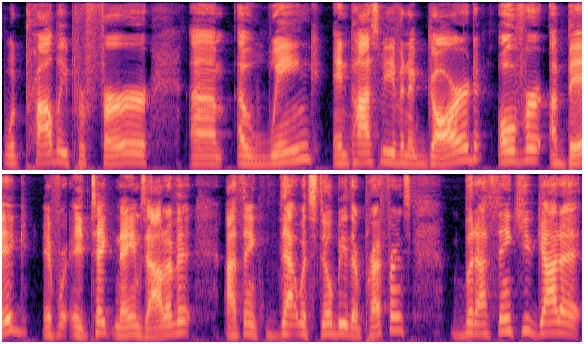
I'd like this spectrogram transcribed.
would probably prefer um, a wing and possibly even a guard over a big. If we take names out of it, I think that would still be their preference. But I think you gotta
